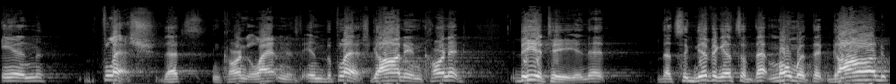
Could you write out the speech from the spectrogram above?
in flesh. That's incarnate Latin is in the flesh. God incarnate deity, and that, that significance of that moment that God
